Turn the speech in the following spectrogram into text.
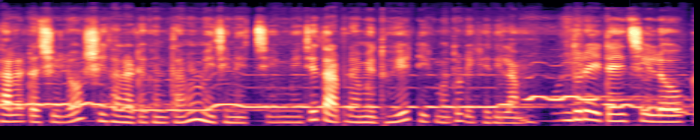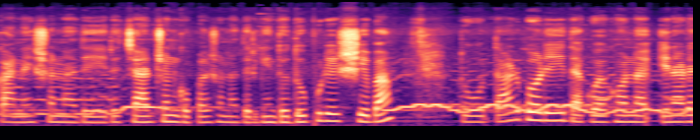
থালাটা ছিল, সেই থালাটা কিন্তু আমি মেজে নিচ্ছি। মেজে তারপরে আমি ধুয়ে ঠিকমতো রেখে দিলাম। বন্ধুরা, এটাই ছিল কানাই সোনাদের, চারজন গোপাল সোনাদের কিন্তু দুপুরের সেবা। তো তারপরেই দেখো এখন এনারা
